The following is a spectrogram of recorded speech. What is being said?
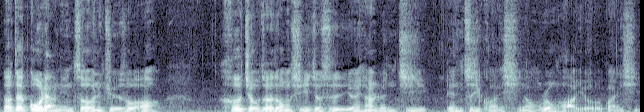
然后再过两年之后，你觉得说哦。喝酒这个东西就是有点像人际人际关系那种润滑油的关系。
